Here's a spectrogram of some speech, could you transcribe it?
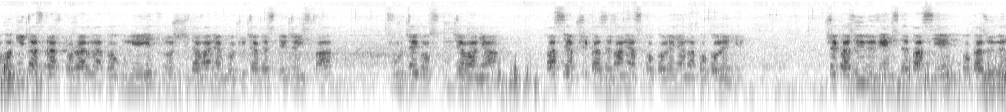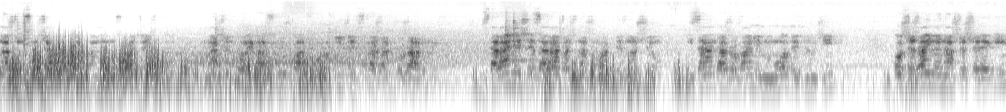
Ochotnicza Straż Pożarna to umiejętność dawania poczucia bezpieczeństwa, twórczego współdziałania, pasja przekazywania z pokolenia na pokolenie. Przekazujmy więc tę pasję, pokazujmy naszym sąsiadom lokalnemu społeczeństwu, na czym polega służba w ochotniczych strażach pożarnych. Starajmy się zarażać naszą aktywnością i zaangażowaniem młodych ludzi. Poszerzajmy nasze szeregi,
